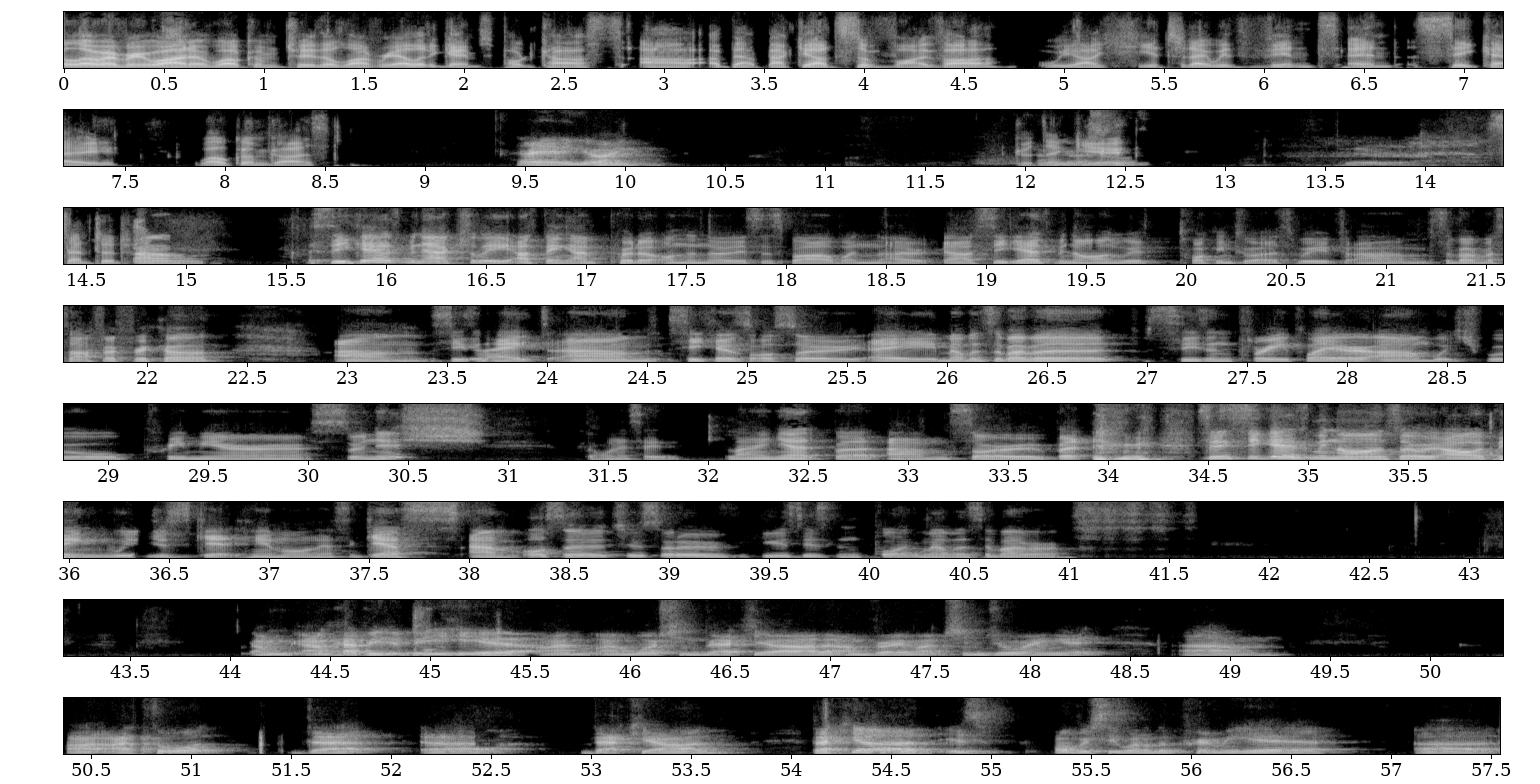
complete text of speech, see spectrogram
Hello, everyone, and welcome to the Live Reality Games podcast uh, about Backyard Survivor. We are here today with Vince and CK. Welcome, guys. Hey, how you going? Good, How thank you you. Centered. Um, CK has been actually, I think I put it on the notice as well when I, uh, CK has been on with talking to us with um, Survivor South Africa, um, season eight. Um, CK is also a Melbourne Survivor season three player, um, which will premiere soonish. Don't want to say the line yet, but um, so but since CK has been on, so I think we just get him on as a guest, um, also to sort of use this and plug Melbourne Survivor. I'm I'm happy to be here. I'm I'm watching Backyard. I'm very much enjoying it. Um, I, I thought that uh, Backyard Backyard is obviously one of the premier uh,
